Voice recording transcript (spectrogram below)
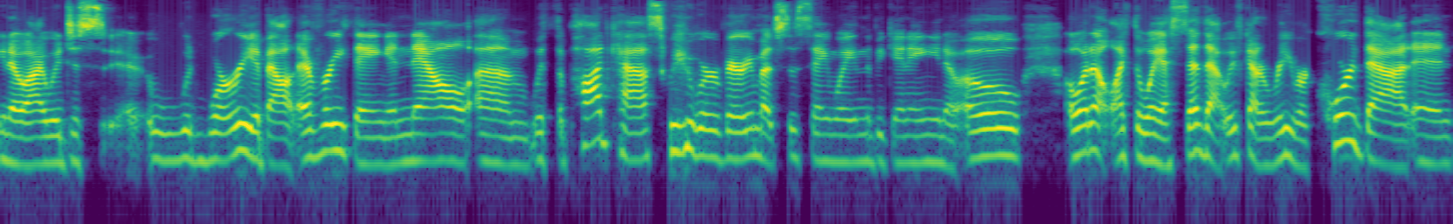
you know i would just uh, would worry about everything. And now um, with the podcast we were very much the same way in the beginning you know oh oh i don't like the way i said that. We've got to re-record that. And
